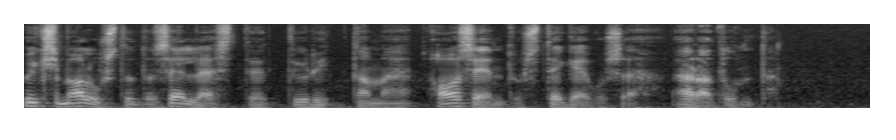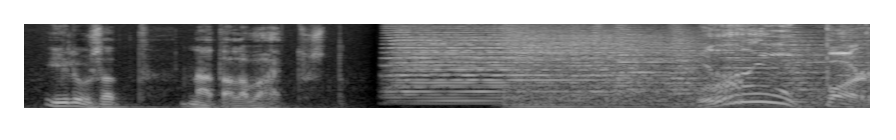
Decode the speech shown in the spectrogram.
võiksime alustada sellest, et üritame asendustegevuse ära tunda. ilusat nädalavahetust. ruupor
